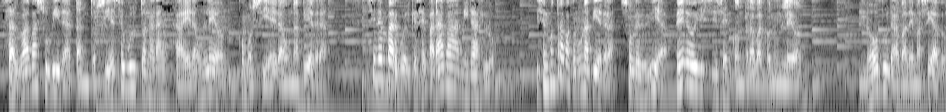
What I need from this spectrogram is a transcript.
salvaba su vida tanto si ese bulto naranja era un león como si era una piedra. Sin embargo, el que se paraba a mirarlo y se encontraba con una piedra sobrevivía, pero ¿y si se encontraba con un león? No duraba demasiado.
